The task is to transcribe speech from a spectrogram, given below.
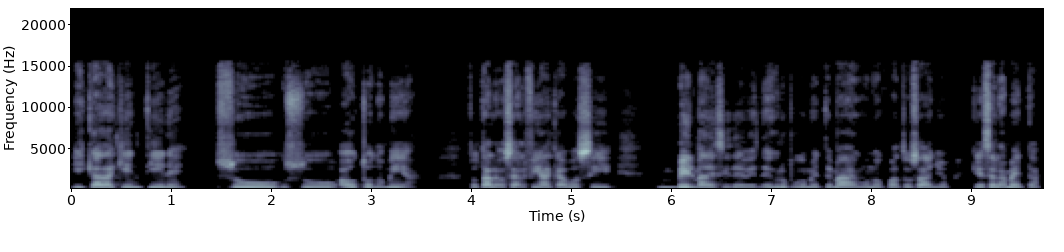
y cada quien tiene su, su autonomía. Total, o sea, al fin y al cabo, si Vilma decide vender el grupo Convierte Más en unos cuantos años, que esa es la meta,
